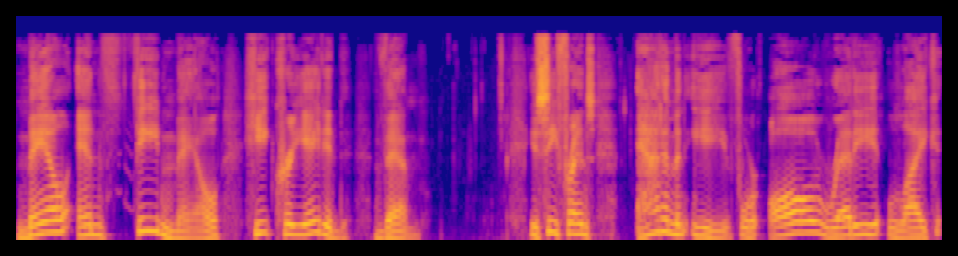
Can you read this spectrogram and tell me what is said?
Male and female, he created them. You see, friends, Adam and Eve were already like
